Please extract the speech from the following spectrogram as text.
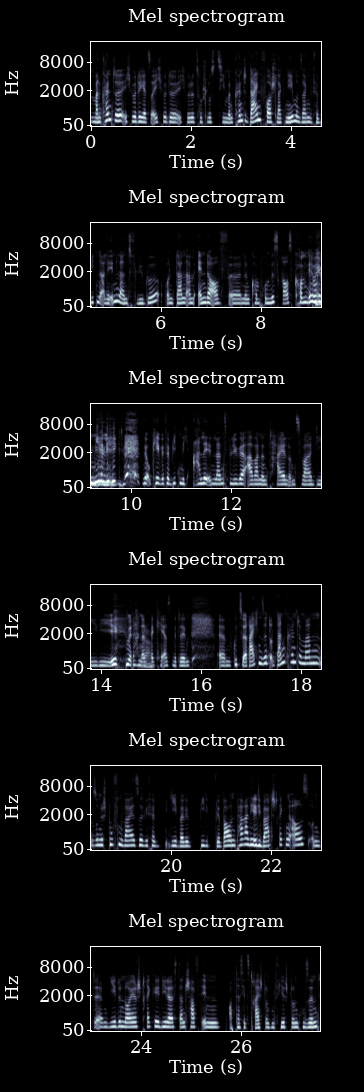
Man könnte, ich würde jetzt, ich würde, ich würde zum Schluss ziehen, man könnte deinen Vorschlag nehmen und sagen, wir verbieten alle Inlandsflüge und dann am Ende auf äh, einen Kompromiss rauskommen, der bei mir liegt. Wir, okay, wir verbieten nicht alle Inlandsflüge, aber einen Teil und zwar die, die mit anderen Ja. Verkehrsmitteln ähm, gut zu erreichen sind. Und dann könnte man so eine Stufenweise, wir, je, weil wir, wir bauen parallel die Bahnstrecken aus und ähm, jede neue Strecke, die das dann schafft, in, ob das jetzt drei Stunden, vier Stunden sind,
